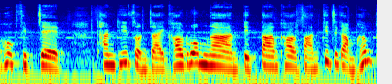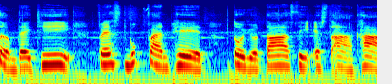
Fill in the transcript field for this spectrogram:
2567 ท่านที่สนใจเข้าร่วมงานติดตามข่าวสารกิจกรรมเพิ่มเติมได้ที่ Facebook Fanpage Toyota CSR ค่ะ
